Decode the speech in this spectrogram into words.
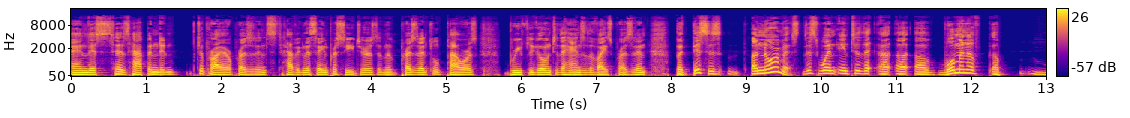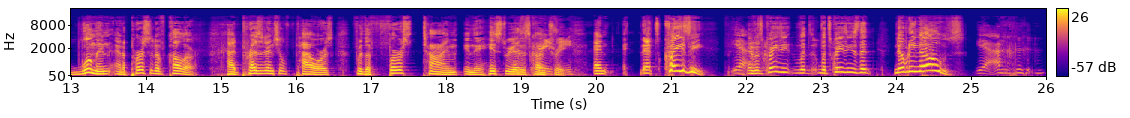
And this has happened in to prior presidents having the same procedures, and the presidential powers briefly go into the hands of the vice president. But this is enormous. This went into the a a, a woman of a woman and a person of color had presidential powers for the first time in the history of this country, crazy. and that's crazy. Yeah. And what's crazy, what's, what's crazy is that nobody knows. Yeah.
